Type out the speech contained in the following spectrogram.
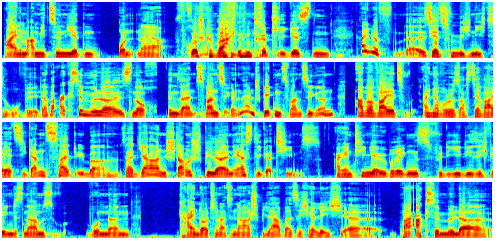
bei einem ambitionierten und naja, frisch gebackenen Drittligisten kann ich mir, äh, ist jetzt für mich nicht so wild. Aber Axel Müller ist noch in seinen 20ern, in seinen späten 20ern, aber war jetzt einer, wo du sagst, der war jetzt die ganze Zeit über, seit Jahren Stammspieler in Erstligateams. Argentinier übrigens, für die, die sich wegen des Namens wundern, kein deutscher Nationalspieler, aber sicherlich äh, bei Axel Müller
